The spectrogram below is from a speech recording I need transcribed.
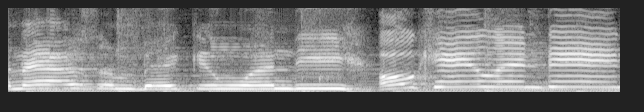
Can I have some bacon, Wendy? Okay, Lyndon.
